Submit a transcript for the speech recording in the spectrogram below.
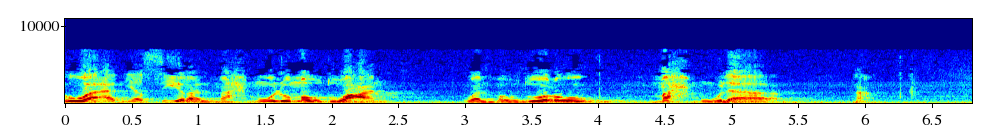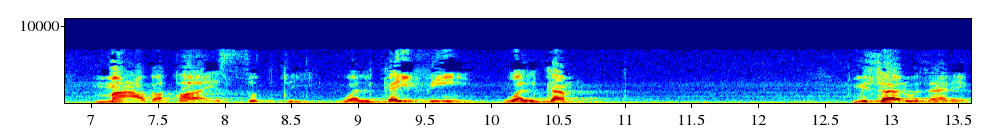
هو أن يصير المحمول موضوعا والموضوع محمولا. نعم. مع بقاء الصدق والكيف والكم. مثال ذلك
